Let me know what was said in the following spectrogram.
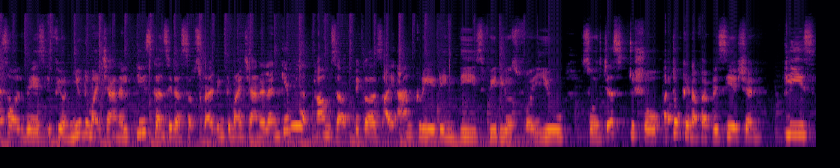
as always, if you're new to my channel, please consider subscribing to my channel and give me a thumbs up because I am creating these videos for you. So just to show a token of appreciation, please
